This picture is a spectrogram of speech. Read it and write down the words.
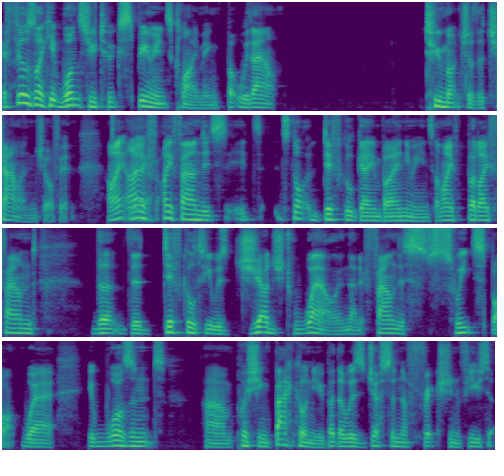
it feels like it wants you to experience climbing, but without too much of the challenge of it. I, yeah. I, I found it's it's it's not a difficult game by any means, and I but I found that the difficulty was judged well in that it found this sweet spot where it wasn't um, pushing back on you, but there was just enough friction for you to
